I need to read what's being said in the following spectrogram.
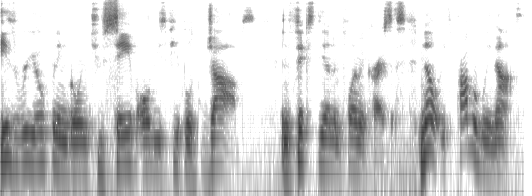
is reopening going to save all these people's jobs and fix the unemployment crisis? No, it's probably not.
